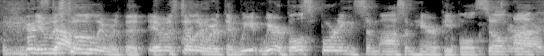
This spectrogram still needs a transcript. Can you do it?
Good it stuff. was totally worth it. It was totally worth it. We we are both sporting some awesome hair, people. So, uh,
